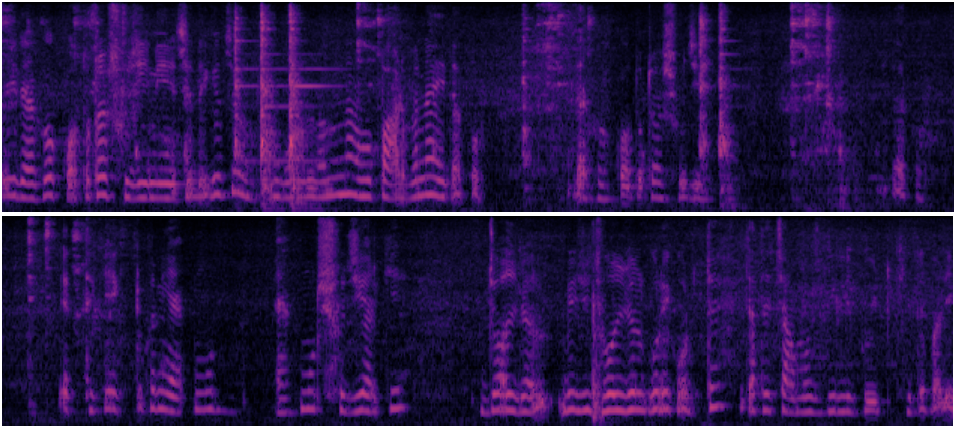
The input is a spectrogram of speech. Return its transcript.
ওই দেখো, কতটা সুজি নিয়েছে, দেখেছ? বললাম না, ও পারবে না, এই দেখো। দেখো কতটা সুজি। দেখো, এর থেকে একটুখানি এক মুঠ এক মুঠ সুজি আর কি, জল জল, বেশি ঝোল ঝোল করে করতে, যাতে চামচ দিয়ে লিকুইড খেতে পারি।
